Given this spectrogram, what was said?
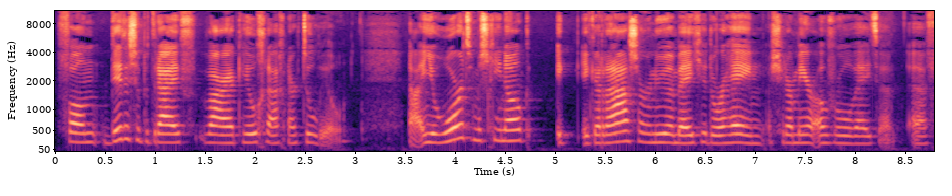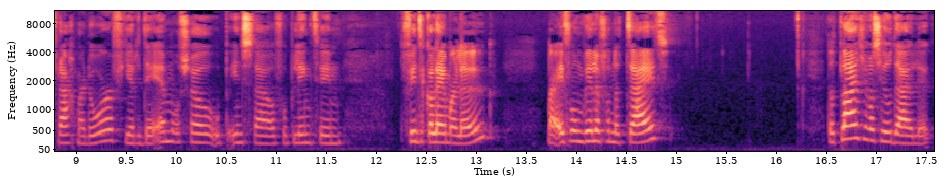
van dit is het bedrijf waar ik heel graag naartoe wil. Nou, en je hoort misschien ook ik, ik raas er nu een beetje doorheen. Als je daar meer over wil weten, uh, vraag maar door via de DM of zo op Insta of op LinkedIn. Vind ik alleen maar leuk. Maar even omwille van de tijd. Dat plaatje was heel duidelijk.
